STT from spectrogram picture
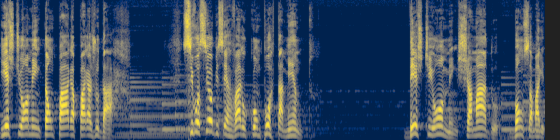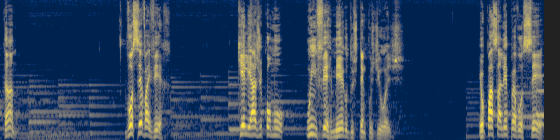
E este homem então para para ajudar. Se você observar o comportamento deste homem chamado bom samaritano, você vai ver que ele age como um enfermeiro dos tempos de hoje. Eu passo a ler para você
